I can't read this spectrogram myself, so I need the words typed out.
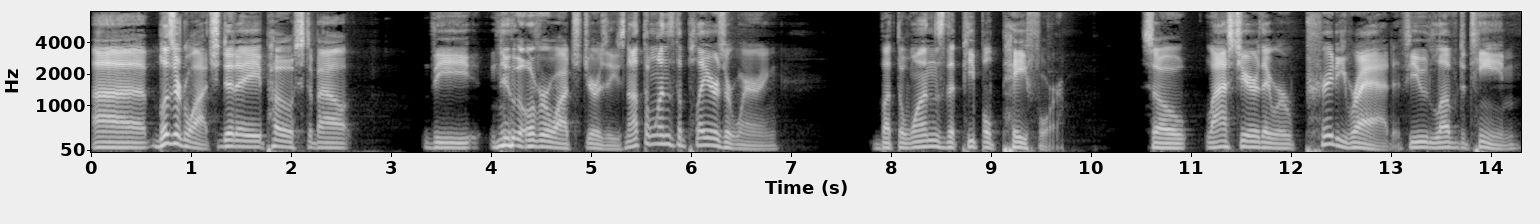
Uh, Blizzard Watch did a post about the new Overwatch jerseys, not the ones the players are wearing, but the ones that people pay for. So last year they were pretty rad. If you loved a team,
